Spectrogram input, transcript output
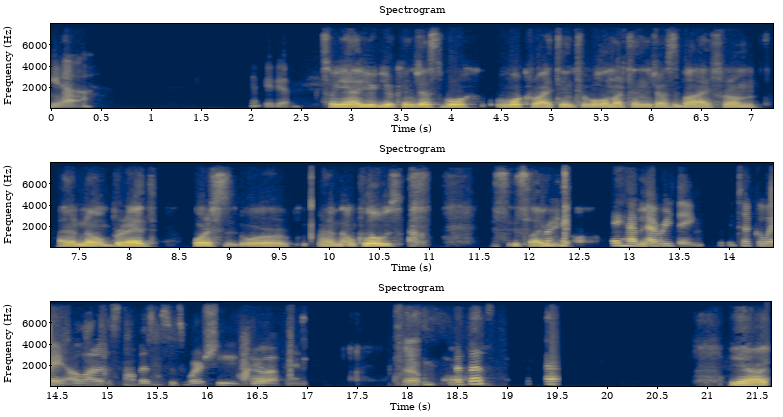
Yeah. Yep, yep, yep. So yeah, you you can just walk walk right into Walmart and just buy from I don't know bread or or I don't know clothes. It's it's like Right. They have yeah everything. They took away a lot of the small businesses where she grew up in. So, but that's yeah.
